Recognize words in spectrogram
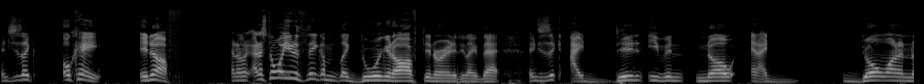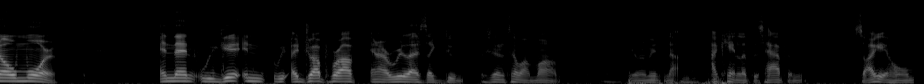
And she's like, okay, enough. And I'm like, I just don't want you to think I'm like doing it often or anything like that. And she's like, I didn't even know, and I don't want to know more. And then we get in, we, I drop her off, and I realize, like, dude, she's gonna tell my mom. You know what I mean? Now, Yeah. I can't let this happen. So I get home,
